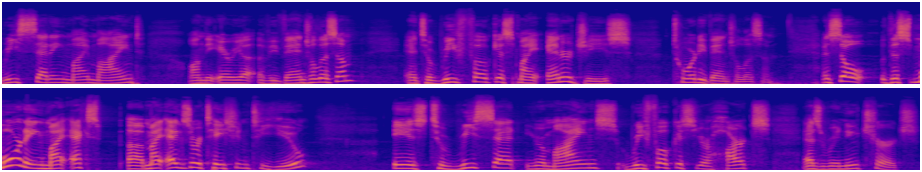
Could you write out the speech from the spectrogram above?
resetting my mind on the area of evangelism and to refocus my energies toward evangelism. And so this morning, my, ex, uh, my exhortation to you is to reset your minds, refocus your hearts as a renewed church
